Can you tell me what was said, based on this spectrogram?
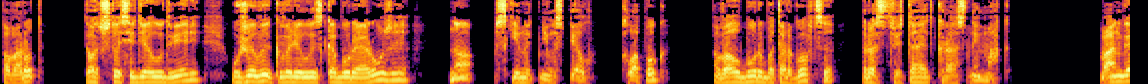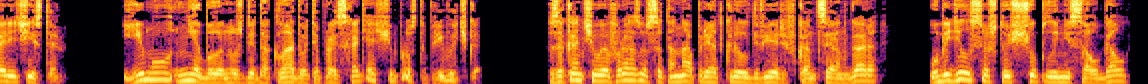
Поворот, тот, что сидел у двери, уже выковырил из кобуры оружие, но скинуть не успел. Хлопок, во лбу работорговца расцветает красный мак. В ангаре чисто. Ему не было нужды докладывать о происходящем, просто привычка. Заканчивая фразу, сатана приоткрыл дверь в конце ангара, убедился, что щуплый не солгал,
